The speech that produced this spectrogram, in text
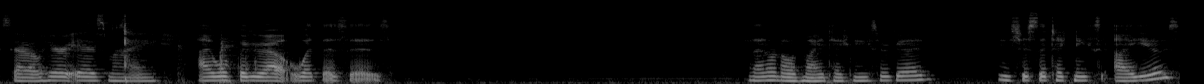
So here is my, I will figure out what this is. And I don't know if my techniques are good. It's just the techniques I use.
